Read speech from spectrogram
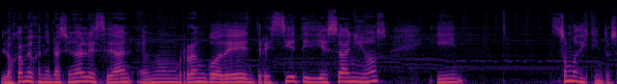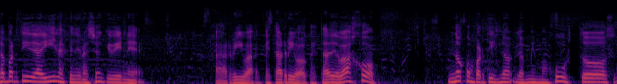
Los cambios generacionales se dan en un rango de entre 7 y 10 años y somos distintos. A partir de ahí, la generación que viene arriba, que está arriba o que está debajo, no compartís lo- los mismos gustos,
